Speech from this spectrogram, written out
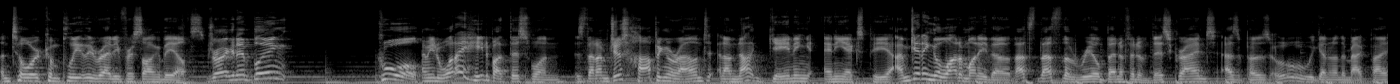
until we're completely ready for Song of the Elves. Dragon Impling? Cool. I mean, what I hate about this one is that I'm just hopping around and I'm not gaining any XP. I'm getting a lot of money though. That's that's the real benefit of this grind as opposed, oh, we got another magpie.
